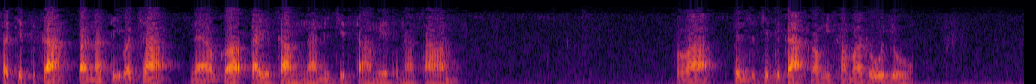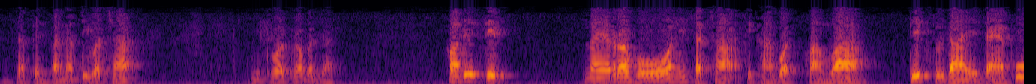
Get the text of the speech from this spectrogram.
สจิตกะปณติวัชชะ แล้วก็กายกรรมนะ มีจิตสามเวทนาสาม ราะว่าเป็นสัจจิตกะเพราะมีคำว่ารู้อยู่ แต่เป็นปณติวัชชะ มีโทษเพราะบัญญัติ ข้อที่สิบในระโหนิสัชชะสิกขาบทความว่าภิกษุใดแต่ผู้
